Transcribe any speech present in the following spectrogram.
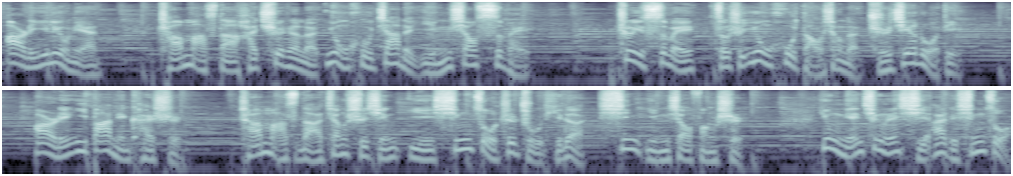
二零一六年，长马自达还确认了用户家的营销思维，这一思维则是用户导向的直接落地。二零一八年开始，长马自达将实行以星座之主题的新营销方式，用年轻人喜爱的星座，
